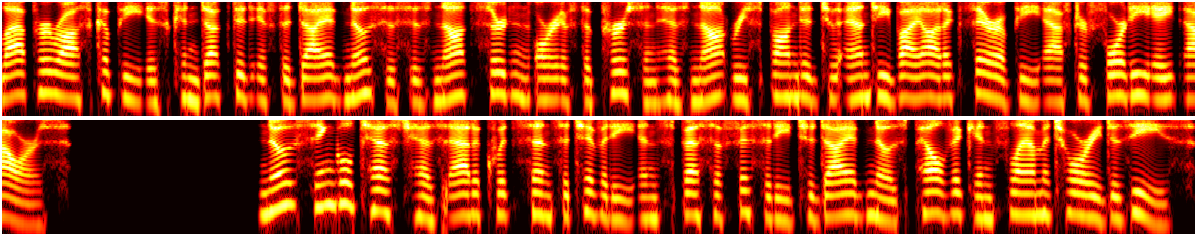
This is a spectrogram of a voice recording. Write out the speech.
laparoscopy is conducted if the diagnosis is not certain or if the person has not responded to antibiotic therapy after 48 hours. No single test has adequate sensitivity and specificity to diagnose pelvic inflammatory disease.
